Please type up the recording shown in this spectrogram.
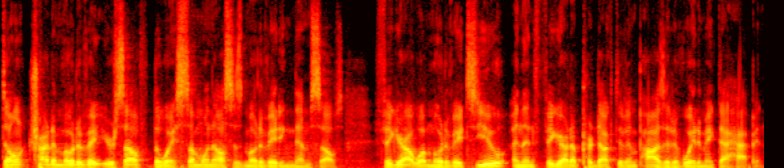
don't try to motivate yourself the way someone else is motivating themselves. Figure out what motivates you, and then figure out a productive and positive way to make that happen.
